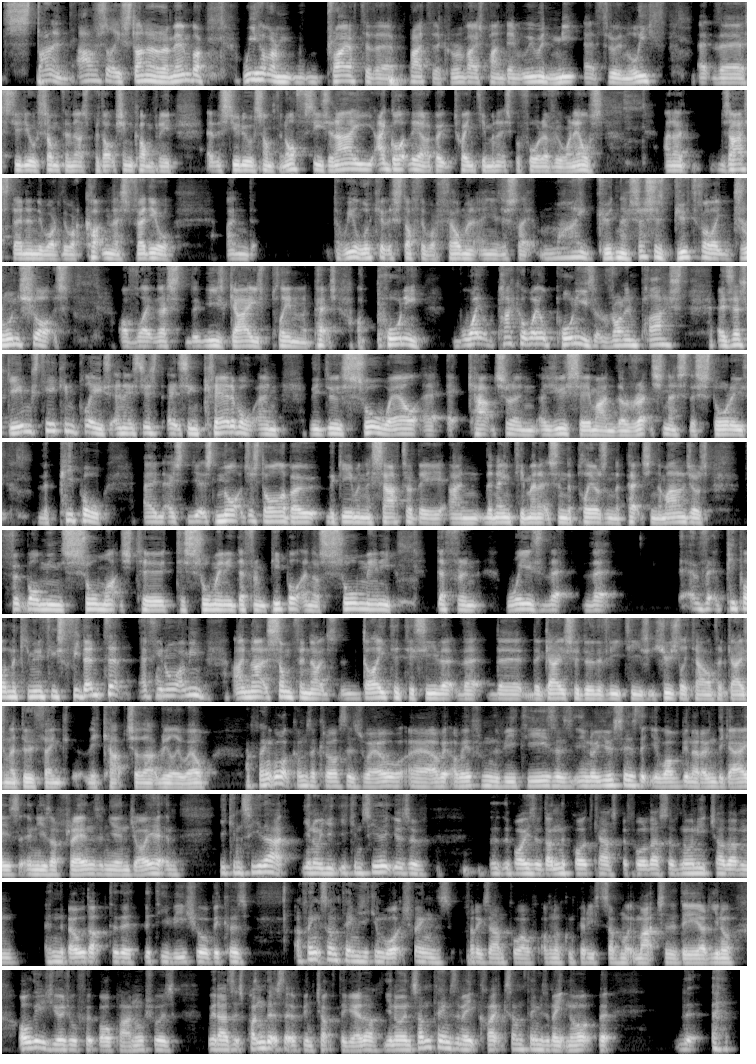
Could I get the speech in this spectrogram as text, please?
stunning, absolutely stunning. I remember we have our prior to the prior to the coronavirus pandemic, we would meet at, through in Leith at the Studio Something, that's production company at the Studio Something offices, and I I got there about twenty minutes before everyone else, and I was asked in, and they were they were cutting this video, and the look at the stuff they were filming, and you're just like, my goodness, this is beautiful, like drone shots of like this these guys playing on a pitch, a pony wild pack of wild ponies running past as this game's taking place and it's just it's incredible and they do so well at, at, capturing as you say man the richness the stories the people and it's it's not just all about the game on the Saturday and the 90 minutes and the players on the pitch and the managers. Football means so much to to so many different people and there's so many different ways that that people in the communities feed into it, if you know what I mean. And that's something that's delighted to see that that the the guys who do the VTs, hugely talented guys, and I do think they capture that really well. I think what comes across as well, uh, away, away from the VTs, is you know you says that you love being around the guys and you are friends and you enjoy it, and you can see that. You know, you, you can see that you have the boys have done the podcast before this, have known each other in, in the build up to the, the TV show because I think sometimes you can watch things, for example, I'll, I'll not compare you to something like Match of the Day or, you know, all these usual football panel shows, whereas it's pundits that have been chucked together, you know, and sometimes they might click, sometimes they might not, but the,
